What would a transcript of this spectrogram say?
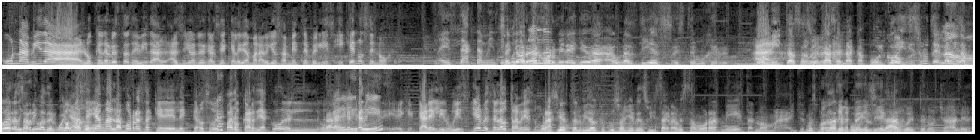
una vida, lo que le resta de vida al, al señor Andrés García, que le viva maravillosamente feliz y que no se enoje. Exactamente. Pues Señor, hablando- mejor, mire, lleva a unas 10 este, mujeres Ah, bonitas a su casa en Acapulco y disfrute de la No, vida, mueras pues, arriba del guayabo. ¿Cómo se llama la morra esa que le causó el paro cardíaco? El, Ruiz. eh, Kareli Ruiz. Llévesela otra vez un Por rato. cierto, el video que puso ayer en su Instagram esta morra, neta, no manches, no es por Oye, darle publicidad, viejo. güey, pero chale.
